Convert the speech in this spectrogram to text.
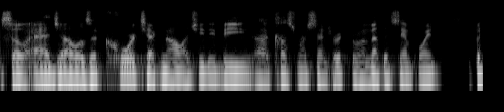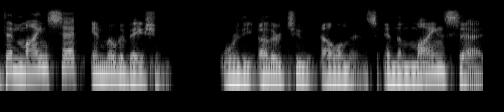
So agile is a core technology to be uh, customer centric from a method standpoint. But then mindset and motivation were the other two elements. And the mindset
